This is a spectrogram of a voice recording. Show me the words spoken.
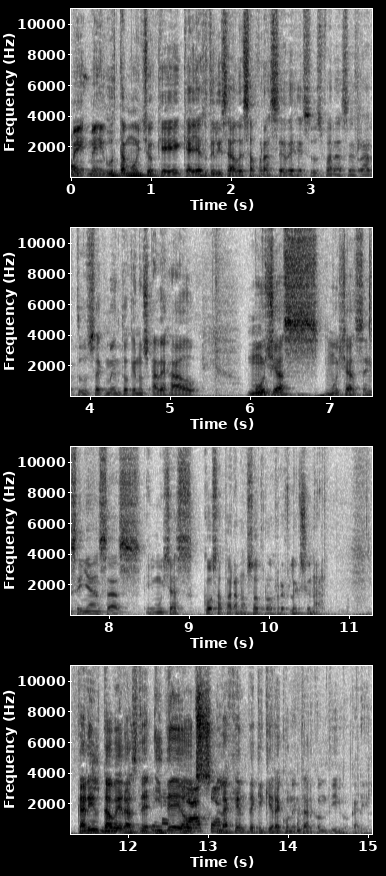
me, me, gusta mucho que, que, hayas utilizado esa frase de Jesús para cerrar tu segmento que nos ha dejado muchas, muchas enseñanzas y muchas cosas para nosotros reflexionar. Caril Taveras de Ideos, la gente que quiera conectar contigo, Caril.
